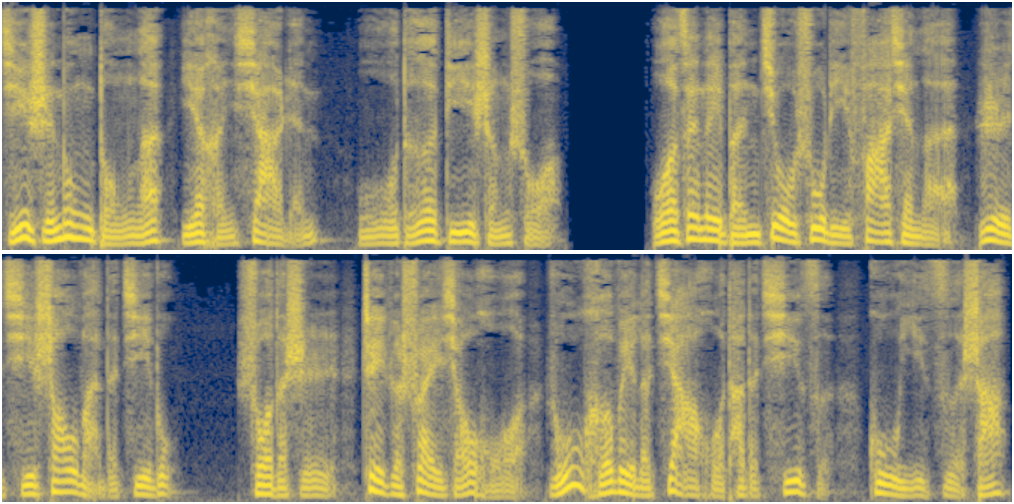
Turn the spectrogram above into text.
即使弄懂了也很吓人。”伍德低声说：“我在那本旧书里发现了日期稍晚的记录，说的是这个帅小伙如何为了嫁祸他的妻子故意自杀，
